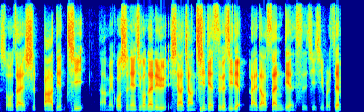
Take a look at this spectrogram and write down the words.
收在十八点七。那美国十年期公债利率下降七点四个基点，来到三点四七七 percent。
